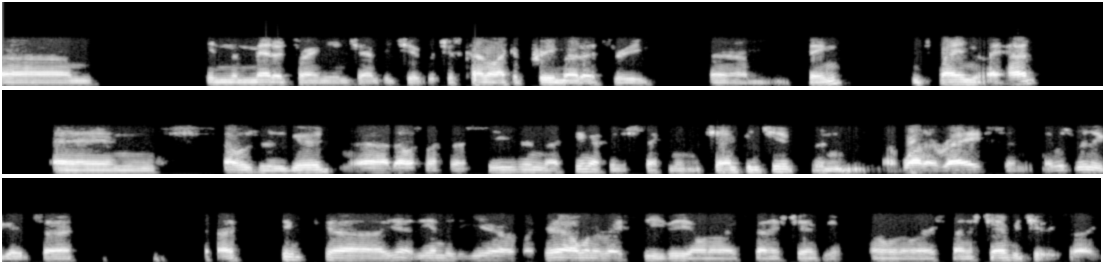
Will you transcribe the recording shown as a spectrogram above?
Um, in the Mediterranean Championship, which is kind of like a pre-Moto 3 um, thing in Spain that they had. And that was really good. Uh, that was my first season. I think I finished second in the championship and I won a race, and it was really good. So I think, uh, yeah, at the end of the year, I was like, yeah, I want to race TV. I want to race Spanish champion. I want to race Spanish championship. He's like,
